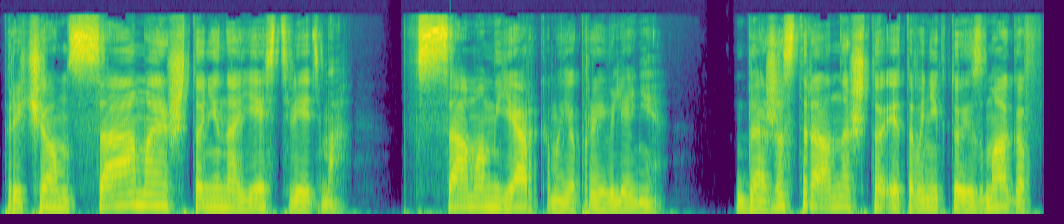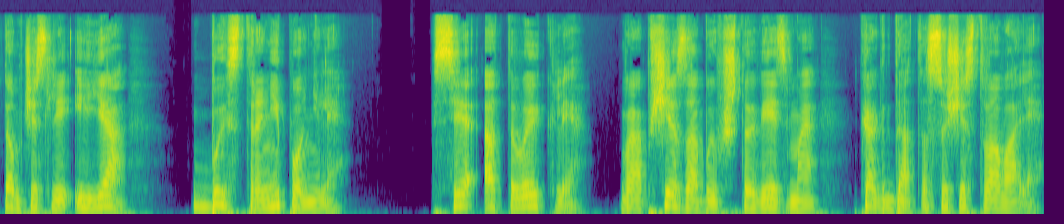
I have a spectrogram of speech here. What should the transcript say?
Причем самое, что ни на есть ведьма. В самом ярком ее проявлении. Даже странно, что этого никто из магов, в том числе и я, быстро не поняли. Все отвыкли, вообще забыв, что ведьмы когда-то существовали.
